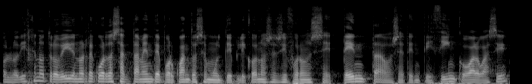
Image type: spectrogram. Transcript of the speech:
os lo dije en otro vídeo, no recuerdo exactamente por cuánto se multiplicó. No sé si fueron 70 o 75 o algo así.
